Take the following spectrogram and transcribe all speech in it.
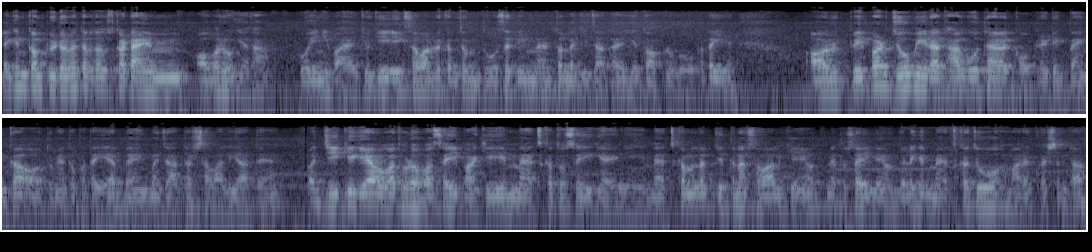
लेकिन कंप्यूटर में तब तक उसका टाइम ओवर हो गया था। हो ही नहीं पाया, क्योंकि एक सवाल में कम से कम दो से तीन मिनट तो लग ही जाता है, ये तो आप लोगों को पता ही है। और पेपर जो मेरा था, वो था कोऑपरेटिव बैंक का, और तुम्हें तो पता ही है बैंक में ज़्यादातर सवाल ही आते हैं। पर जी के गया होगा थोड़ा बहुत सही, बाकी मैथ्स का तो सही गया ही नहीं। मैथ्स का मतलब जितना सवाल किए हैं, उतने तो सही गए होंगे, लेकिन मैथ्स का जो हमारा क्वेश्चन था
